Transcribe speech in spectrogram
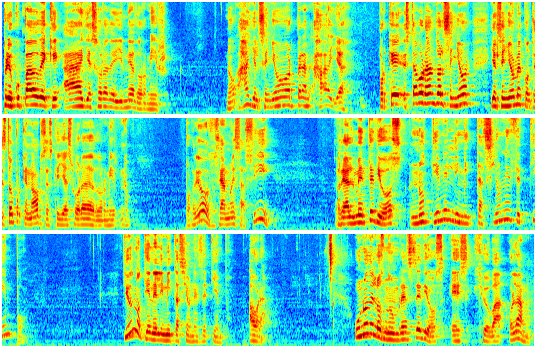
preocupado de que, ay, ya es hora de irme a dormir. ¿No? Ay, el Señor, espérame, ay, ya. ¿Por qué? Estaba orando al Señor y el Señor me contestó porque no, pues es que ya es hora de dormir. No, por Dios, o sea, no es así. Realmente Dios no tiene limitaciones de tiempo. Dios no tiene limitaciones de tiempo. Ahora, uno de los nombres de Dios es Jehová Olam.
